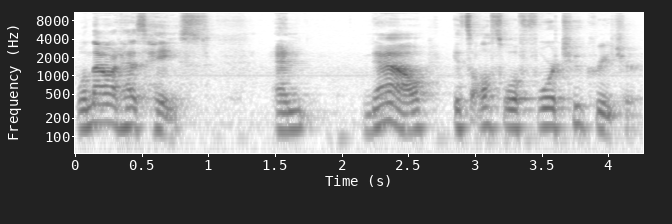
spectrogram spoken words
well, now it has haste. And now it's also a 4 2 creature.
